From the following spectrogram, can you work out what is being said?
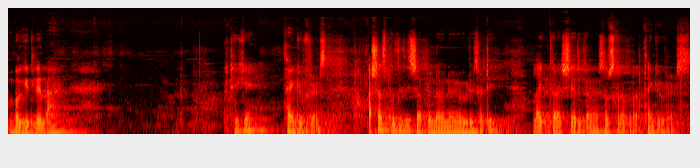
बघितलेला आहे. ठीक आहे? थँक्यू फ्रेंड्स अशाच पद्धतीचे आपले नवीन नवीन व्हिडिओसाठी लाईक करा शेअर करा सबस्क्राईब करा. थँक्यू फ्रेंड्स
